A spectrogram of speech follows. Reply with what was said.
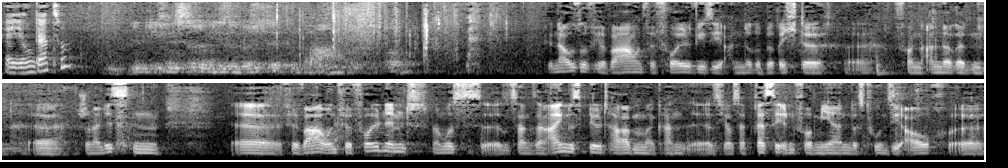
Herr Jung dazu? Nimmt die Ministerin diese Berichte wahr? Genauso für wahr und für voll, wie sie andere Berichte äh, von anderen äh, Journalisten äh, für wahr und für voll nimmt. Man muss äh, sozusagen sein eigenes Bild haben. Man kann äh, sich aus der Presse informieren. Das tun sie auch. Äh,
